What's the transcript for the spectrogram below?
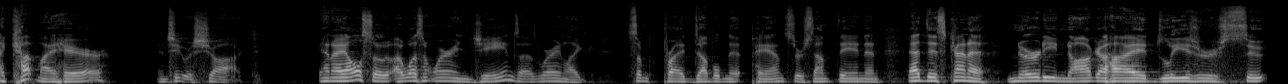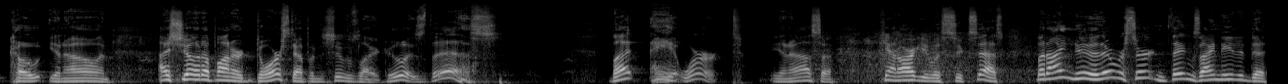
I cut my hair, and she was shocked. And I also, I wasn't wearing jeans, I was wearing like some probably double knit pants or something, and had this kind of nerdy Naugahyde leisure suit coat, you know, and I showed up on her doorstep and she was like, Who is this? But hey, it worked, you know, so can't argue with success. But I knew there were certain things I needed to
